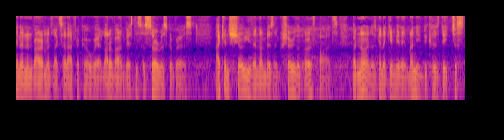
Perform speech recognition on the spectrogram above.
in an environment like South Africa where a lot of our investors are so risk averse, I can show you the numbers and show you the growth parts, but no one is going to give me their money because they just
